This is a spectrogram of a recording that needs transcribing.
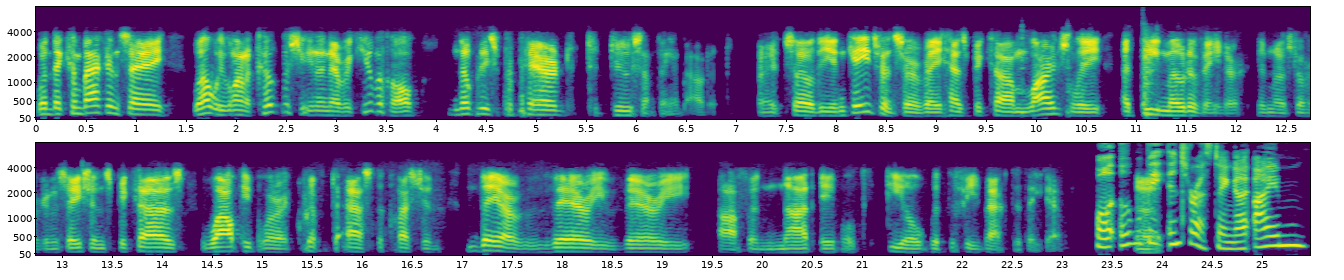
When they come back and say, well, we want a Coke machine in every cubicle, nobody's prepared to do something about it. right? So the engagement survey has become largely a demotivator in most organizations because while people are equipped to ask the question, they are very, very often not able to deal with the feedback that they get. Well, it uh, be interesting. I, I'm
